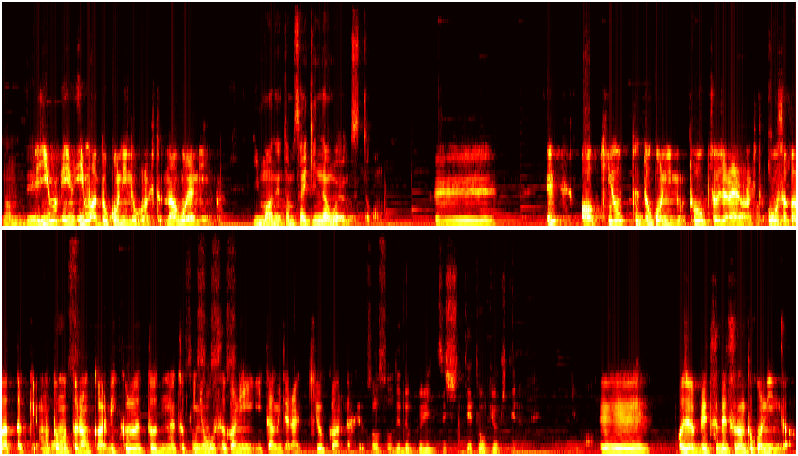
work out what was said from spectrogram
なんで。今、今今どこにいんの？この人。名古屋にいんの？今はね多分最近名古屋移ったかも。えー、え、秋代ってどこにいんの？東京じゃないの？あの人。大阪だったっけ？もともとなんかリクルートの時に大阪にいたみたいな記憶あるんだけど。そうそう。で独立して東京来てるね。今。えー、あじゃあ別々のとこにいんだ。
